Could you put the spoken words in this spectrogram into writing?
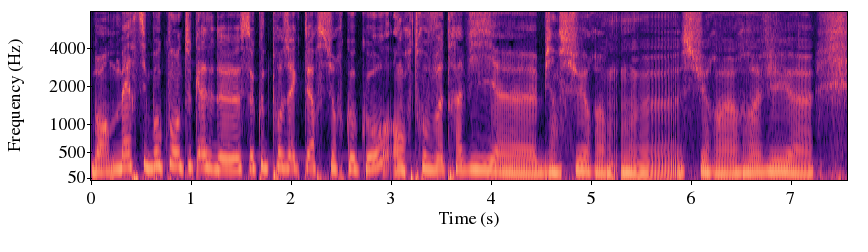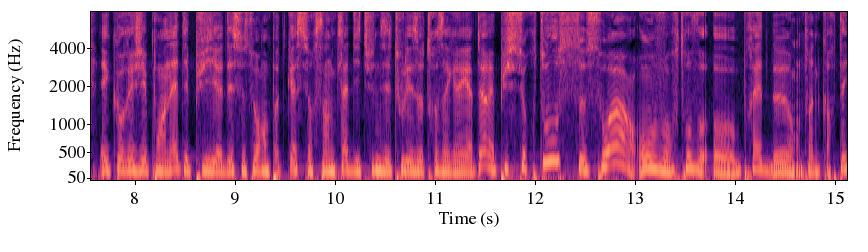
Bon, merci beaucoup en tout cas de ce coup de projecteur sur Coco. On retrouve votre avis, euh, bien sûr, euh, sur euh, revue et corrigé.net et puis dès ce soir en podcast sur SoundCloud, iTunes et tous les autres agrégateurs. Et puis surtout, ce soir, on vous retrouve auprès de Antoine Corté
